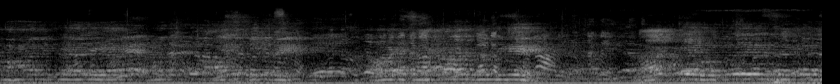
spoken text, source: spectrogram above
ಮಹಾವಿದ್ಯಾಲಯ ಅವರ ಸಹಕಾರದೊಂದಿಗೆ ರಾಜ್ಯ ಒಕ್ಕಲಿಗರ ಸಂಘದ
